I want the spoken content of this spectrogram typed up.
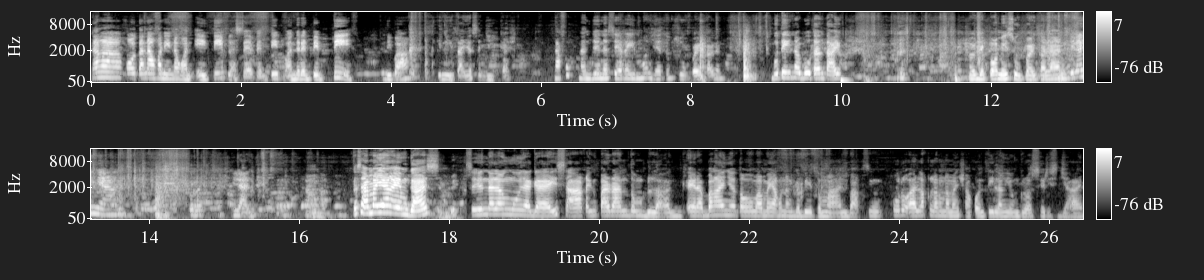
nakakota na ako kanina 180 plus 70, 250. Di ba? Kinita niya sa Gcash. Naku, nandiyan na si Raymond. Ito, super kalan. Buti inabutan tayo. Order po kami super kalan. Ilan yan? Ilan? Kasama yung M-Gas. So, yun na lang muna guys sa aking pa-random vlog. Eh, abangan nyo to mamaya ako ng gabi ito ma-unboxing. Puro alak lang naman siya. Konti lang yung groceries dyan.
